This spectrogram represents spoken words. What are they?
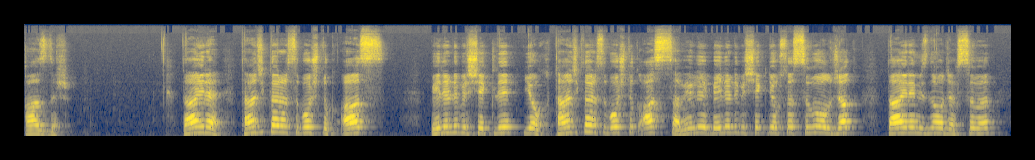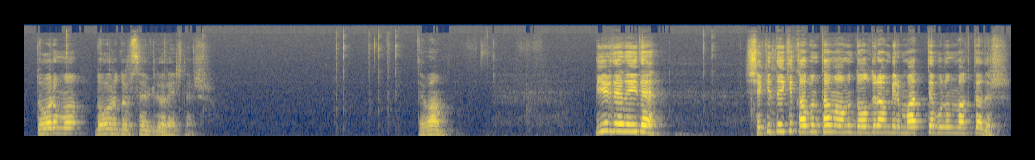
gazdır. Daire. Tanecikler arası boşluk az. Belirli bir şekli yok. Tanecikler arası boşluk azsa belirli bir şekli yoksa sıvı olacak. Dairemiz ne olacak? Sıvı. Doğru mu? Doğrudur sevgili öğrenciler. Devam. Bir deneyde şekildeki kabın tamamını dolduran bir madde bulunmaktadır.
